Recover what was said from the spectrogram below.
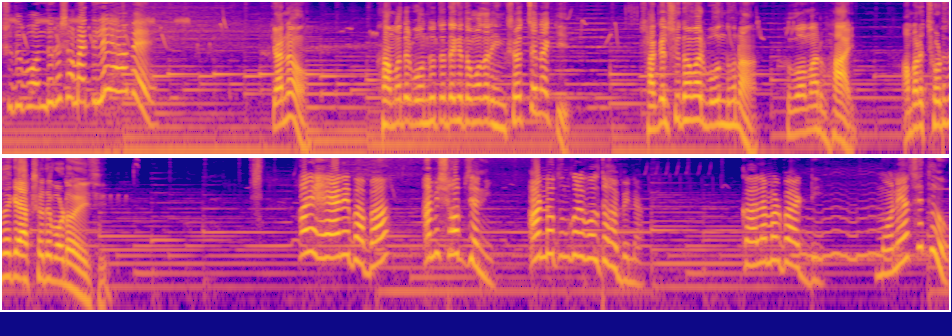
শুধু বন্ধুকে সময় দিলেই হবে? কেন? আমাদের বন্ধুত্ব দেখে তোমাদের হিংসা হচ্ছে নাকি? শাকিল শুধু আমার বন্ধু না ও আমার ভাই। আমরা ছোট থেকে একসাথে বড় হয়েছি। আরে হ্যাঁ রে বাবা আমি সব জানি। আর নতুন করে বলতে হবে না। কাল আমার বার্থডে। মনে আছে তো?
